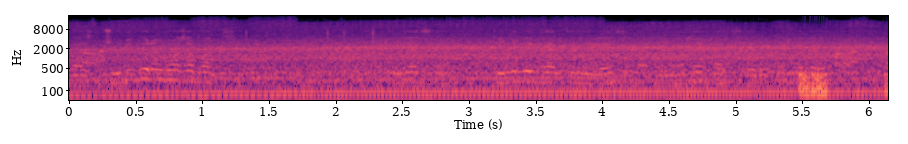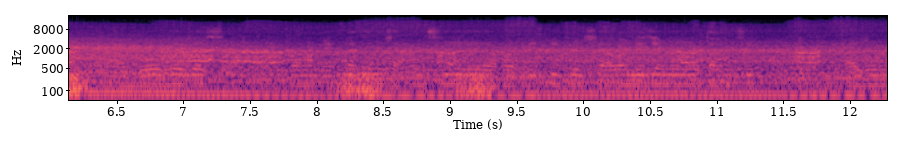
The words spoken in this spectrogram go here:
Guys, চুরি করে মজা পাচ্ছি। ঠিক আছে? কিনিকে খেলতে গেছি মজাই পাচ্ছি, এরকম বোর হয়ে যাচ্ছে। কারণ একটা জিনিস আনছি, আবার বিক্রি করছে আবার নিজের মন মতো আনছি। তার জন্য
